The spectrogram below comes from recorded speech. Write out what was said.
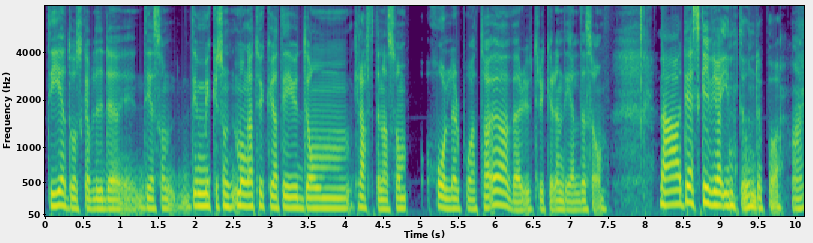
det då ska bli det, det som... Det är mycket som många tycker att det är ju de krafterna som håller på att ta över, uttrycker en del det som. Nej, det skriver jag inte under på. Mm.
